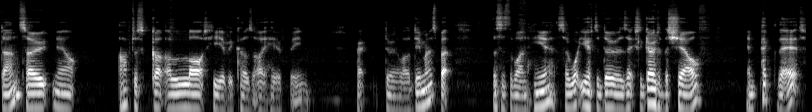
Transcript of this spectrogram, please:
done. So now I've just got a lot here because I have been doing a lot of demos, but this is the one here. So what you have to do is actually go to the shelf and pick that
